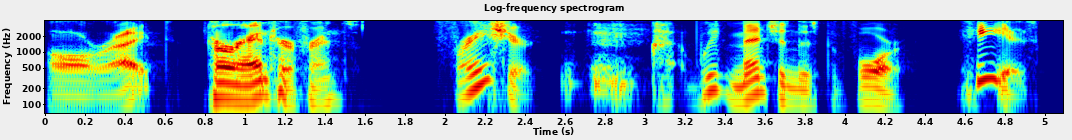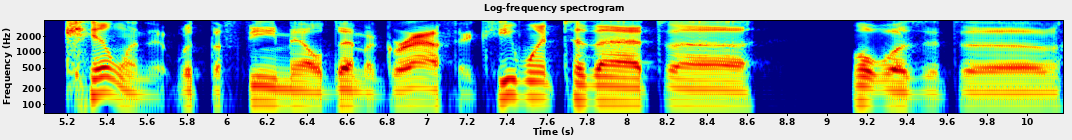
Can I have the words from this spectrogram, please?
All right. Her and her friends. Frasier, we've mentioned this before. He is killing it with the female demographic. He went to that uh what was it? Uh,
